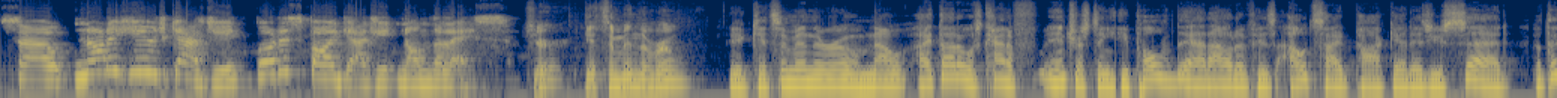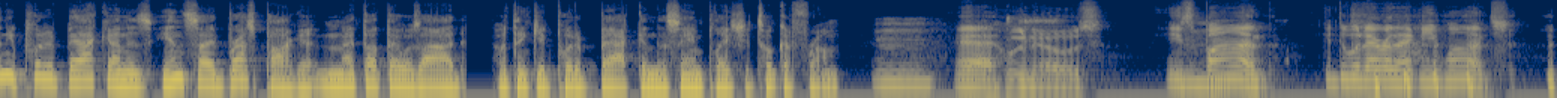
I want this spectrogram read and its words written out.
So, not a huge gadget, but a spy gadget nonetheless. Sure. Gets him in the room. It gets him in the room. Now, I thought it was kind of interesting. He pulled that out of his outside pocket, as you said, but then he put it back on his inside breast pocket. And I thought that was odd. I would think you'd put it back in the same place you took it from. Mm. Yeah, who knows? He's mm. Bond. He can do whatever the heck he wants.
